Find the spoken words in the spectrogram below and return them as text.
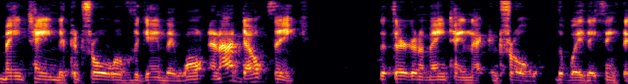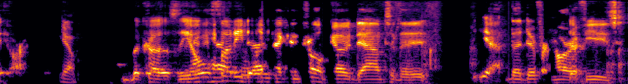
maintain the control over the game they want. And I don't think that they're going to maintain that control the way they think they are. Yeah. Because the They're old gonna have fuddy to duddy, that control go down to the yeah, the different RFUs.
